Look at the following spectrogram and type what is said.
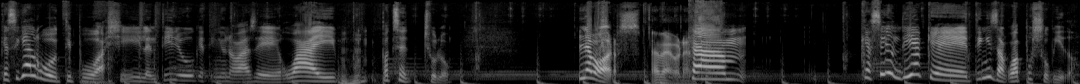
que sigui algú tipus així, lentillo, que tingui una base guai, Mhm. pot ser xulo. Llavors, A veure... que, que sigui un dia que tinguis el guapo subido.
